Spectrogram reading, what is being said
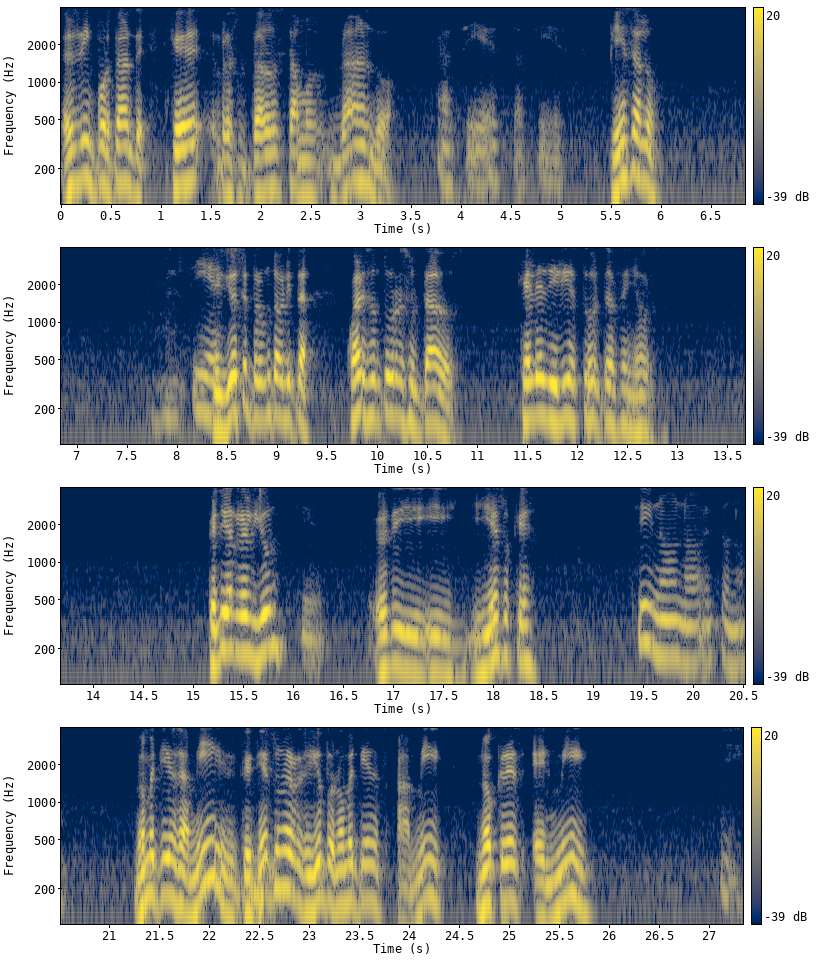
Es importante, ¿qué resultados estamos dando? Así es, así es. Piénsalo. Así es. Si Dios te pregunta ahorita, ¿cuáles son tus resultados? ¿Qué le dirías tú al Señor? ¿Que tienes religión? Sí es. ¿Y, eso qué? Sí, no, no, eso no. No me tienes a mí. Te tienes una religión, pero no me tienes a mí. No crees en mí. Sí.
